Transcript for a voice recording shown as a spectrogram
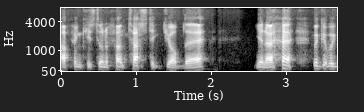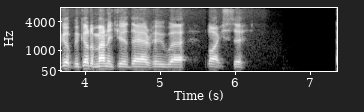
I think he's done a fantastic job there. You know, we've got we've got we've got a manager there who uh, likes to.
